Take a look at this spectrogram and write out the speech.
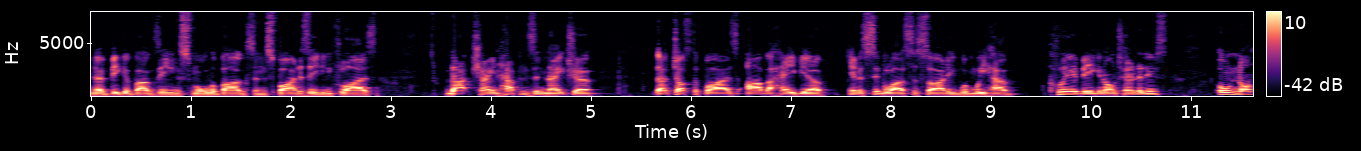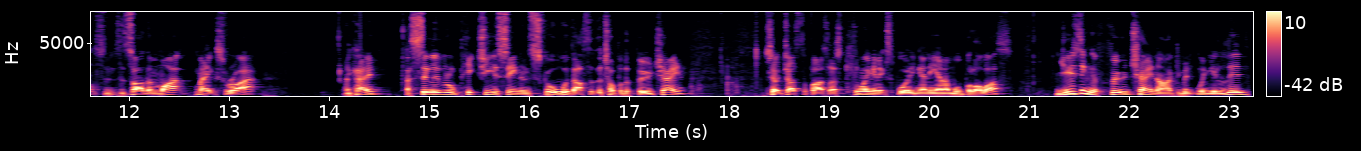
you know bigger bugs eating smaller bugs and spiders eating flies, that chain happens in nature. That justifies our behavior in a civilized society when we have clear vegan alternatives. All nonsense. It's either might makes right Okay, a silly little picture you've seen in school with us at the top of the food chain. So it justifies us killing and exploiting any animal below us. Using the food chain argument, when you live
